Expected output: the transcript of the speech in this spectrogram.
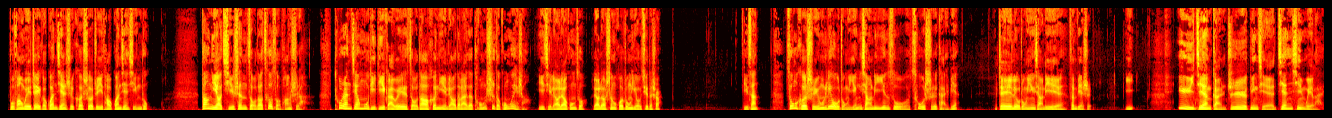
不妨为这个关键时刻设置一套关键行动。当你要起身走到厕所旁时啊，突然将目的地改为走到和你聊得来的同事的工位上，一起聊聊工作，聊聊生活中有趣的事儿。第三，综合使用六种影响力因素促使改变。这六种影响力分别是：一。预见、感知，并且坚信未来，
